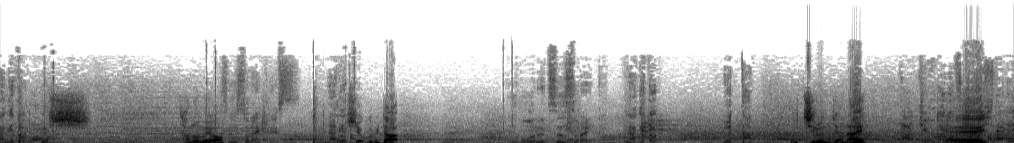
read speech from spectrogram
投げた。よし。頼むよ。よた。しよく見た。ツーボールツーストライク。投げた。打った。落ちるんじゃない？打球はへい左へ。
